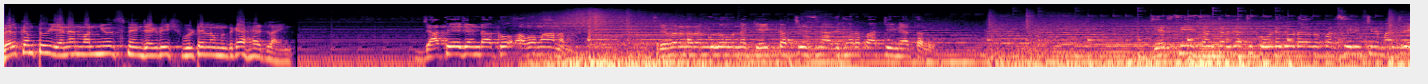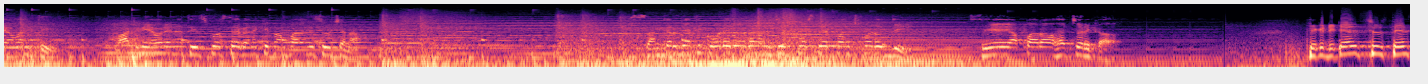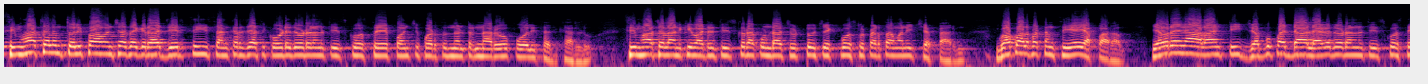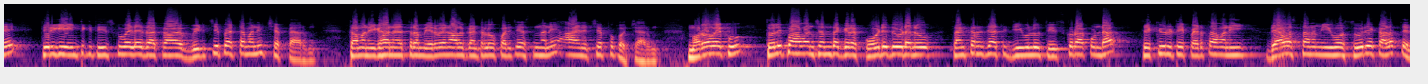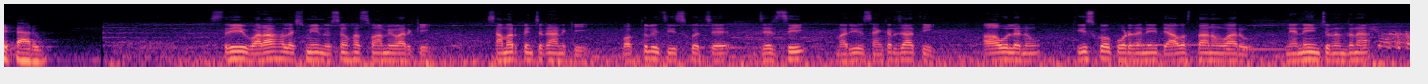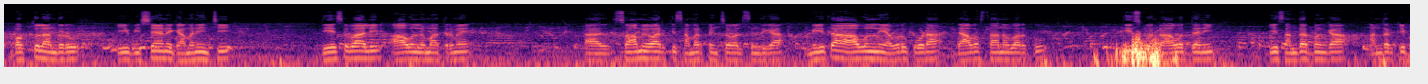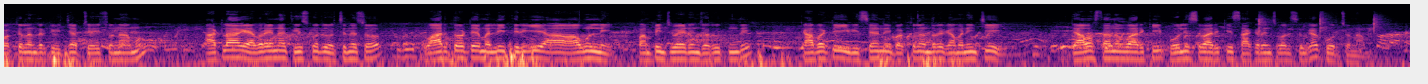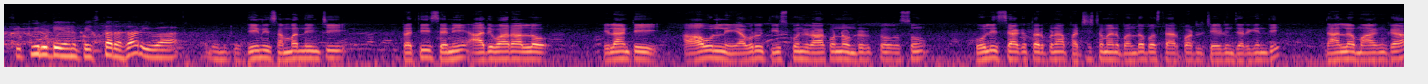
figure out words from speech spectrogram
Welcome to N N one news నేను జగదీష్. బులెటిన్లో ముందుగా హెడ్లైన్ జాతీయ జెండాకు అవమానం. త్రివర్ణ రంగులో ఉన్న కేక్ కట్ చేసిన అధికార పార్టీ నేతలు. జెర్సీ సంకరజాతి కోడెదూడలను పరిశీలించిన మంత్రి అవంతి. వాటిని ఎవరైనా తీసుకొస్తే వెనక్కి పంపాలని సూచన. సంకరజాతి కోడెదూడలను తీసుకొస్తే పంచిపడుద్ది సిఐ అప్పారావు హెచ్చరిక. ఇక డీటెయిల్స్ చూస్తే సింహాచలం తొలిపావంచ దగ్గర జెర్సీ సంకరజాతి కోడెదూడలను తీసుకొస్తే పంచు పడుతుందంటున్నారు పోలీస్ అధికారులు. సింహాచలానికి వాటిని తీసుకురాకుండా చుట్టూ చెక్ పోస్టులు పెడతామని చెప్పారు. గోపాలపట్నం సీఐ అప్పారావు. ఎవరైనా అలాంటి జబ్బు పడ్డ లేగదూడలను తీసుకొస్తే తిరిగి ఇంటికి తీసుకువెళ్ళేదాకా విడిచిపెట్టమని చెప్పారు. తమ నిఘా నేత్రం ఇరవై నాలుగు గంటలు పనిచేస్తుందని ఆయన చెప్పుకొచ్చారు. మరోవైపు తొలిపావంచం దగ్గర కోడిదూడలు సంకరజాతి జీవులు తీసుకురాకుండా సెక్యూరిటీ పెడతామని దేవస్థానం ఈవో సూర్యకాళ తెలిపారు. శ్రీ వరాహలక్ష్మి నృసింహస్వామి వారికి సమర్పించడానికి భక్తులు తీసుకొచ్చే జెర్సీ మరియు శంకరజాతి ఆవులను తీసుకోకూడదని దేవస్థానం వారు నిర్ణయించినందున భక్తులందరూ ఈ విషయాన్ని గమనించి దేశవాళీ ఆవులను మాత్రమే స్వామివారికి సమర్పించవలసిందిగా మిగతా ఆవుల్ని ఎవరు కూడా దేవస్థానం వరకు తీసుకొని రావద్దని ఈ సందర్భంగా అందరికీ భక్తులందరికీ విజ్ఞప్తి చేస్తున్నాము. అట్లా ఎవరైనా తీసుకొని వచ్చినచో వారితోటే మళ్ళీ తిరిగి ఆ ఆవుల్ని పంపించి వేయడం జరుగుతుంది. కాబట్టి ఈ విషయాన్ని భక్తులందరూ గమనించి దేవస్థానం వారికి పోలీసు వారికి సహకరించవలసిందిగా కోరుచున్నాము. సెక్యూరిటీ ఏమైనా పెంచుతారా సార్ ఇవా దీనికి సంబంధించి ప్రతి శని ఆదివారాల్లో ఇలాంటి ఆవుల్ని ఎవరూ తీసుకొని రాకుండా ఉండడం కోసం పోలీస్ శాఖ తరపున పటిష్టమైన బందోబస్తు ఏర్పాట్లు చేయడం జరిగింది. దానిలో భాగంగా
